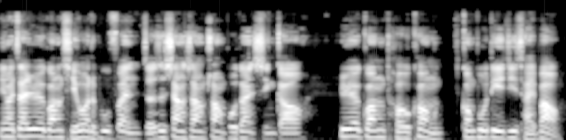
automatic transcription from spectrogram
另外，在日月光期货的部分，则是向上创波段新高。日月光投控公布第一季财报，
